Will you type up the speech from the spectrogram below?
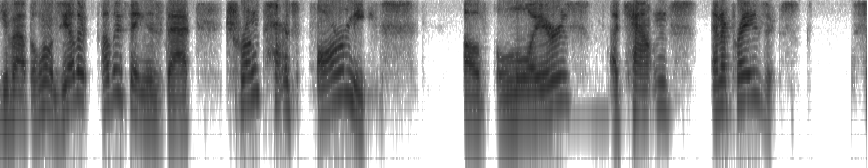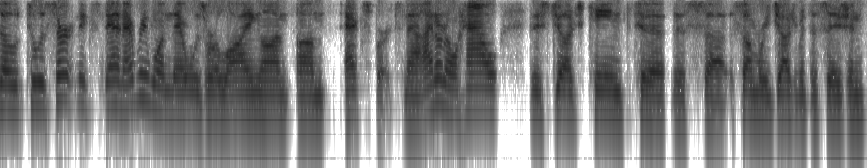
give out the loans. The other other thing is that Trump has armies of lawyers, accountants, and appraisers. So to a certain extent, everyone there was relying on on experts. Now I don't know how this judge came to this uh, summary judgment decision.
